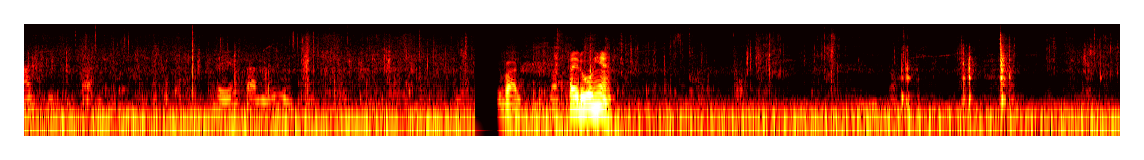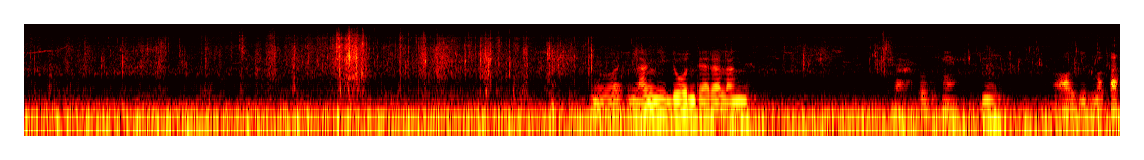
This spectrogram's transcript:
สดสามสิบเดี๋ยวสั่นนี่สิบบาทใส่ดูแฮงโอ้ยหลังนี่โดนแต่ละหลังนี่อ่าลูกแห้งอืมเอาดินมากัน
